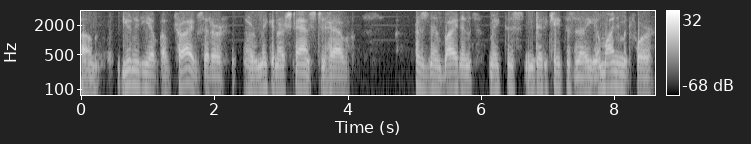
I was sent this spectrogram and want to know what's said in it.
um, unity of, of tribes that are are making our stance to have President Biden make this and dedicate this a, a monument for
